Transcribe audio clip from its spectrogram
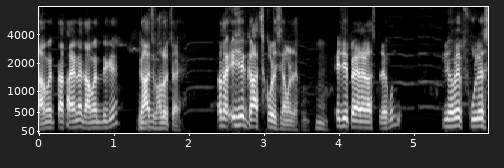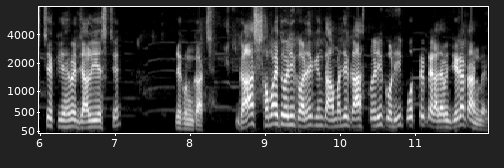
দামের তাকায় না দামের দিকে গাছ ভালো চায়। দাদা এই যে গাছ করেছি আমরা দেখুন এই যে পেয়ারা গাছটা দেখুন কীভাবে ফুল এসছে কীভাবে জালি এসছে দেখুন গাছ। গাছ সবাই তৈরি করে কিন্তু আমরা যে গাছ তৈরি করি প্রত্যেকটা গাছ আপনি যেটা টানবেন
